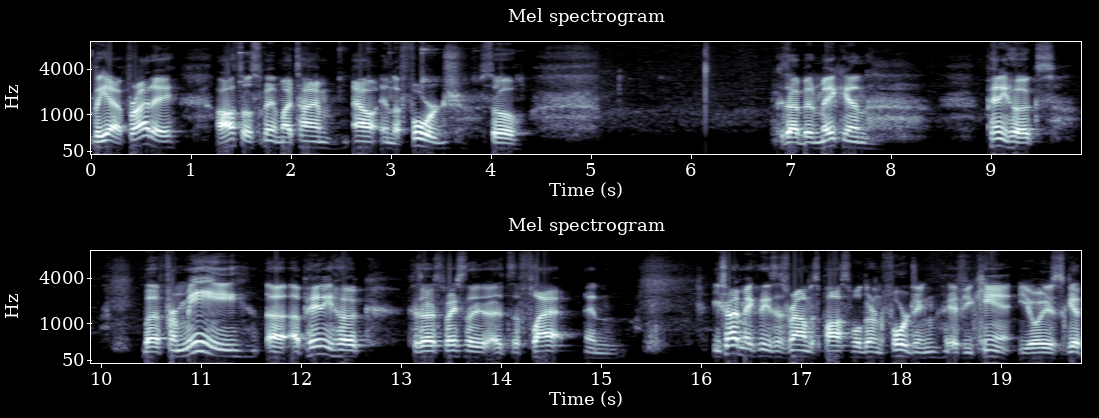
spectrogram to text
but yeah, Friday, I also spent my time out in the forge. So, because I've been making penny hooks but for me, uh, a penny hook, because it's basically it's a flat, and you try to make these as round as possible during forging. If you can't, you always get,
